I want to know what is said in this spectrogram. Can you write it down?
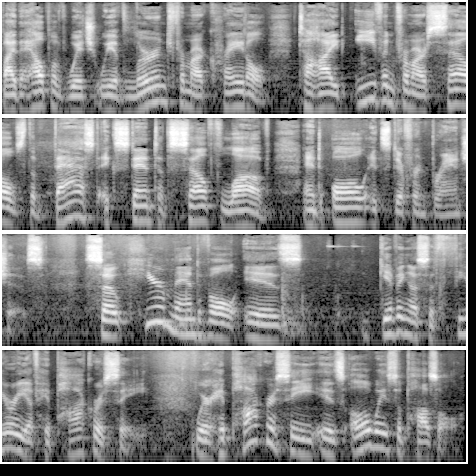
by the help of which we have learned from our cradle to hide even from ourselves the vast extent of self love and all its different branches. So here Mandeville is giving us a theory of hypocrisy, where hypocrisy is always a puzzle.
